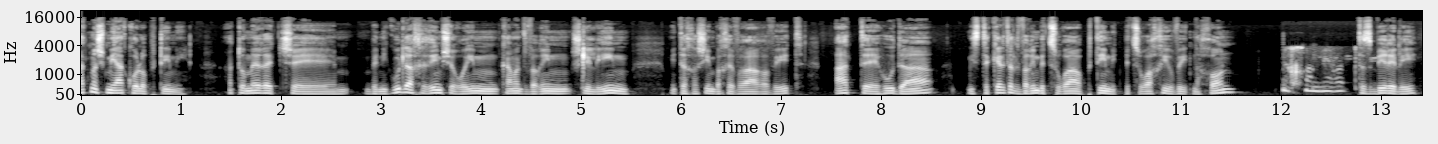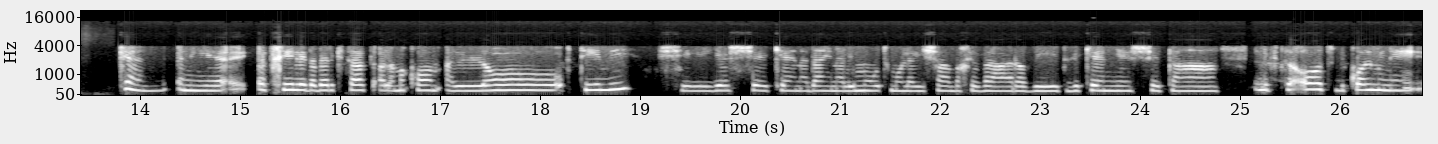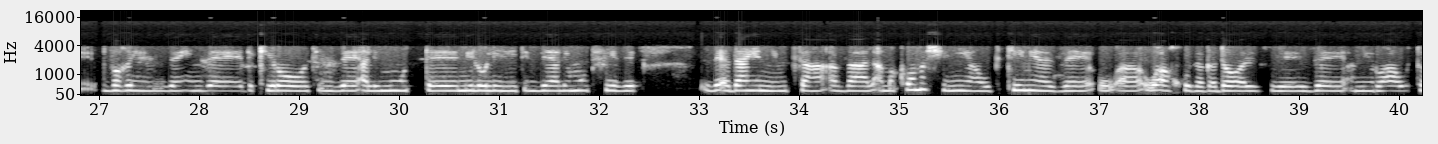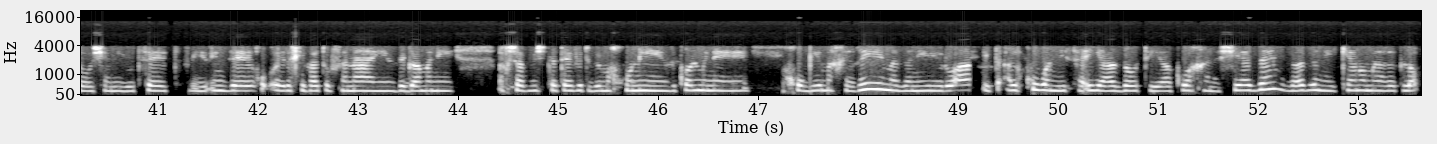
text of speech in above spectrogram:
את משמיעה קול אופטימי. את אומרת שבניגוד לאחרים שרואים כמה דברים שליליים מתרחשים בחברה הערבית, את, אה, הודה, מסתכלת על דברים בצורה אופטימית, בצורה חיובית, נכון? נכון מאוד. תסבירי לי. כן, אני אה, אתחיל לדבר קצת על המקום הלא אופטימי שיש אה, כן עדיין אלימות מול האישה בחברה הערבית, וכן יש את הנפצעות בכל מיני דברים, אם זה דקירות, אם זה אלימות אה, מילולית, אם זה אלימות פיזית. זה עדיין נמצא, אבל המקום השני, האופטימי הזה, הוא, הוא האחוז הגדול, וזה, אני רואה אותו שאני יוצאת, אם זה רכיבת אופניים, וגם אני עכשיו משתתפת במכונים וכל מיני חוגים אחרים, אז אני רואה את אלקובה הנישאייה הזאת, הכוח הנשי הזה, ואז אני כן אומרת, לא,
